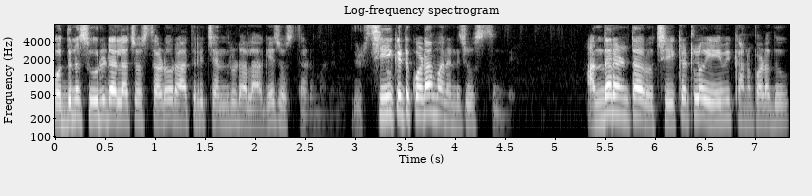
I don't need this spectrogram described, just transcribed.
పొద్దున సూర్యుడు ఎలా చూస్తాడో రాత్రి చంద్రుడు అలాగే చూస్తాడు మనని. చీకటి కూడా మనని చూస్తుంది. అందరు అంటారు చీకట్లో ఏమీ కనపడదు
